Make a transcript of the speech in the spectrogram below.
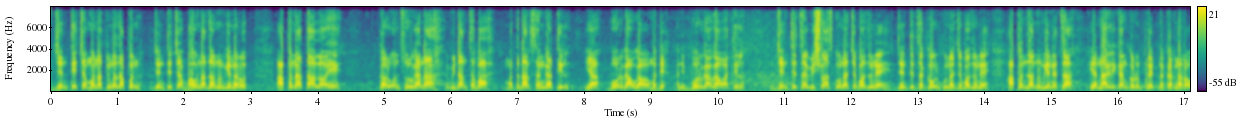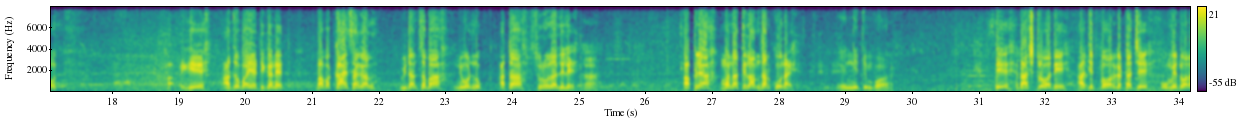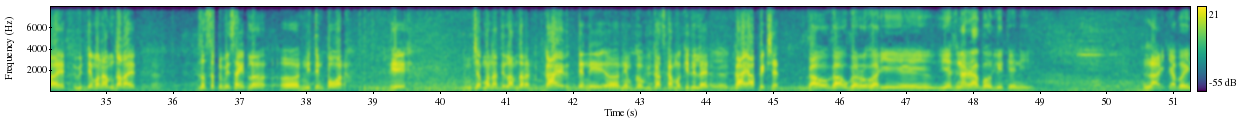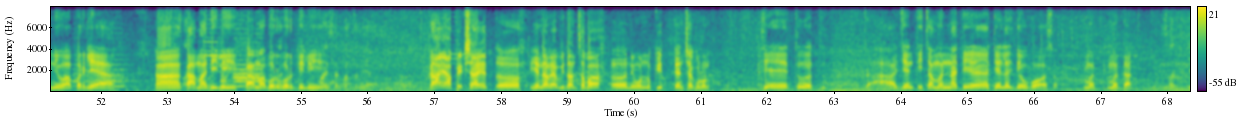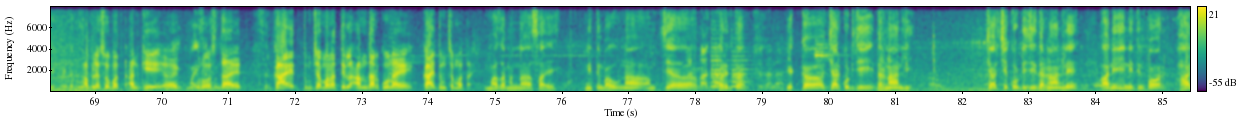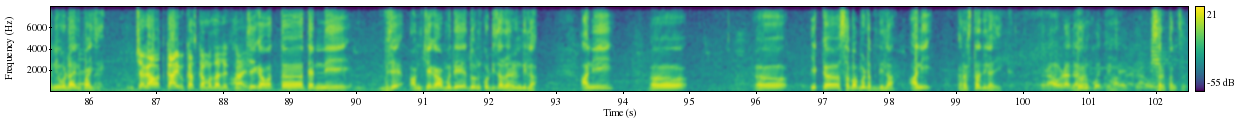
जनतेच्या मनातूनच आपण जनतेच्या भावना जाणून घेणार आहोत. आपण आता आलो आहे कळवण सुरगाणा विधानसभा मतदारसंघातील या बोरगाव गावामध्ये. आणि बोरगाव गावातील जनतेचा विश्वास कोणाच्या बाजूने आहे? जनतेचा कौल कुणाच्या बाजूने आपण जाणून घेण्याचा या नागरिकांकडून प्रयत्न करणार आहोत. हा, हे आजोबा या ठिकाणी आहेत. बाबा काय सांगाल? विधानसभा निवडणूक आता सुरू झालेली आहे. आपल्या मनातील आमदार कोण आहे? नितीन पवार. ते राष्ट्रवादी अजित पवार गटाचे उमेदवार आहेत विद्यमान आमदार आहेत. जसं तुम्ही सांगितलं नितीन पवार हे तुमच्या मनातील आमदार आहेत. काय त्यांनी नेमकं विकास कामं केलेली आहेत? काय अपेक्षा आहेत? गावोगाव घरोघरी योजना राबवली त्यांनी. लाडक्या बहिणी वापरल्या कामा दिली कामाबरोबर दिली. काय अपेक्षा आहेत अ, येणाऱ्या विधानसभा अ, निवडणुकीत त्यांच्याकडून? ते तू तू- आ- जनतेचा म्हणणं ते त्यालाच देऊ बुवा असं मत मतदान. आपल्यासोबत आणखी अ, एक गृहस्थ आहेत. काय तुमच्या मनातील आमदार कोण आहे? काय तुमचं मत आहे? माझं म्हणणं असं आहे नितीन भाऊना आमच्यापर्यंत एक अ, चार कोटीची धरणं आणली. चारशे कोटीची धरणं आणले आणि नितीन पवार हा निवडायला पाहिजे. तुमच्या गावात काय विकास कामं झालेत? काय? आमच्या गावात अ, त्यांनी म्हणजे आमच्या गावामध्ये दोन कोटीचा धरण दिला. आणि अ, अ, एक सभामंडप दिला आणि रस्ता दिला एक. दोन को हां सरपंच.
